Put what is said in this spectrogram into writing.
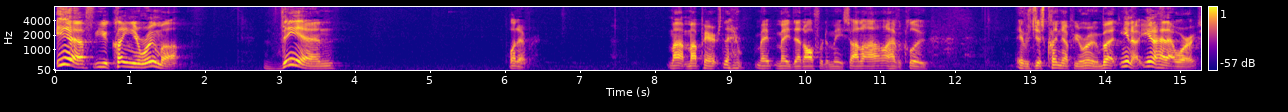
If you clean your room up, then whatever. My, my parents never made, that offer to me, so I don't, I don't have a clue. It was just cleaning up your room. But you know, you know how that works.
